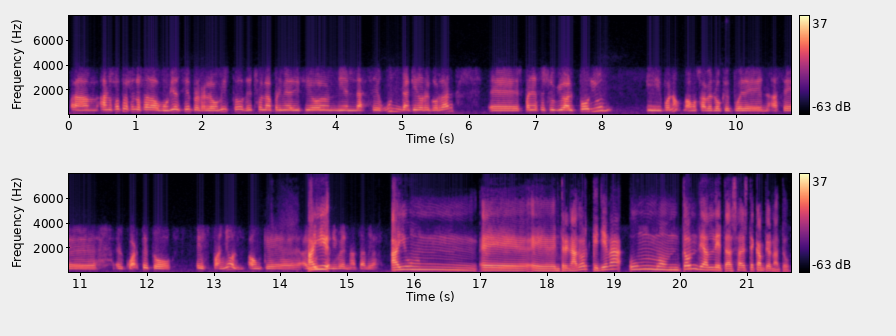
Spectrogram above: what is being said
a nosotros se nos ha dado muy bien siempre el relevo mixto, de hecho en la primera edición ni en la segunda quiero recordar, eh, España se subió al podium y bueno, vamos a ver lo que pueden hacer el cuarteto español, aunque hay, mucho nivel, Natalia. Hay un eh, eh, entrenador que lleva un montón de atletas a este campeonato.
